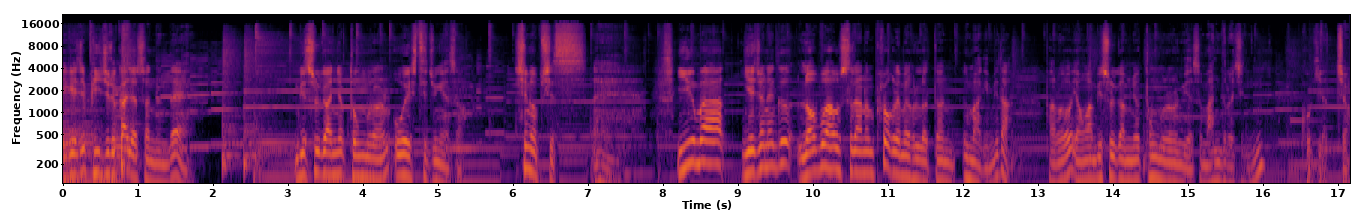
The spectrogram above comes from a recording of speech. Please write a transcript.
이게 이제 비주로 깔렸었는데 미술관 옆 동물원 OST 중에서 시놉시스. 네. 이 음악 예전에 그 러브하우스라는 프로그램에 흘렀던 음악입니다. 바로 영화 미술관 옆 동물원을 위해서 만들어진 곡이었죠.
